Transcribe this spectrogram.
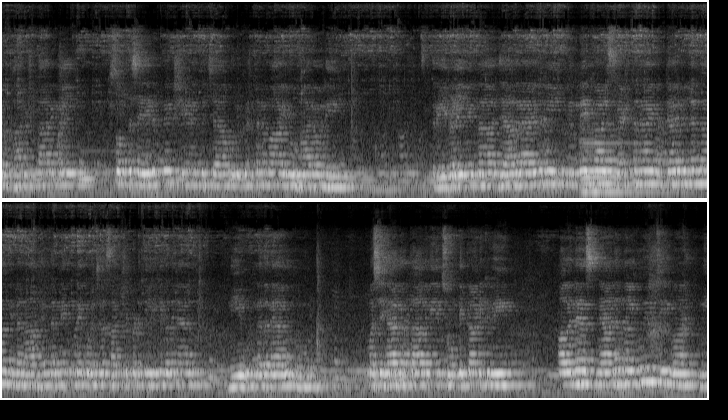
വൃദ്ധാനുഷ്ഠാനങ്ങളിൽ സ്വന്തം ശരീരത്തെ ക്ഷീണിപ്പിച്ച ഒരു കൃഷ്ണനമായ യുഹാനോനെ സ്ത്രീകളിൽ നിന്ന് ജാതരായതിൽ നിന്നേക്കാൾ ശ്രേഷ്ഠനായി മറ്റാരുമില്ലെന്ന് നിന്റെ നാഥൻ തന്നെ നിന്നെ കുറിച്ച് സാക്ഷ്യപ്പെടുത്തിയിരിക്കുന്നതിനാൽ നീ ഉന്നതനാകുന്നു. മഷിഹാകർത്താവിനെ ചൂണ്ടിക്കാണിക്കുകയും അവന് സ്നാനം നൽകുകയും ചെയ്യുവാൻ നീ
